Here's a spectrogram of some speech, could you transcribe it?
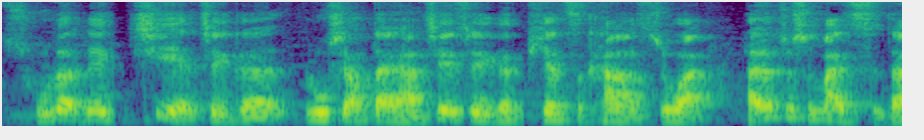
除了那借这个录像带啊、借这个片子看啊之外，还有就是卖磁带。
